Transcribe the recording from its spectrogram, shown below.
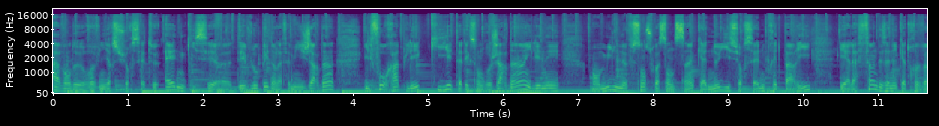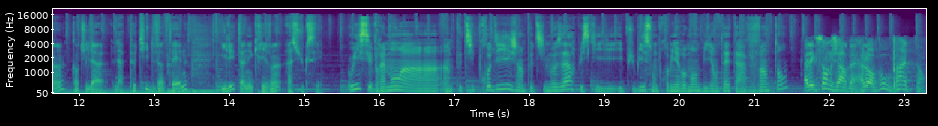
Avant de revenir sur cette haine qui s'est euh, développée dans la famille Jardin, il faut rappeler qui est Alexandre Jardin. Il est né en 1965 à Neuilly-sur-Seine, près de Paris, et à la fin des années 80, quand il a la petite vingtaine, il est un écrivain à succès. Oui, c'est vraiment un, un, petit prodige, un petit Mozart, puisqu'il publie son premier roman Bille en tête à 20 ans. Alexandre Jardin, alors vous, 20 ans,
